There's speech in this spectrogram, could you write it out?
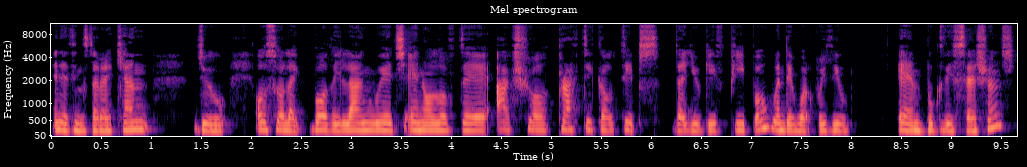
and the things that I can do. Also like body language and all of the actual practical tips that you give people when they work with you and book these sessions.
